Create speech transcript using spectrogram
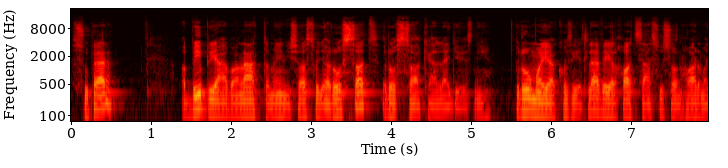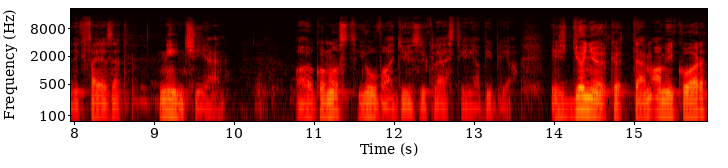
Szuper. A Bibliában láttam én is azt, hogy a rosszat rosszal kell legyőzni. Rómaiakhoz írt levél, 623. fejezet, nincs ilyen. A gonoszt jóval győzzük le, ezt írja a Biblia. És gyönyörködtem, amikor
